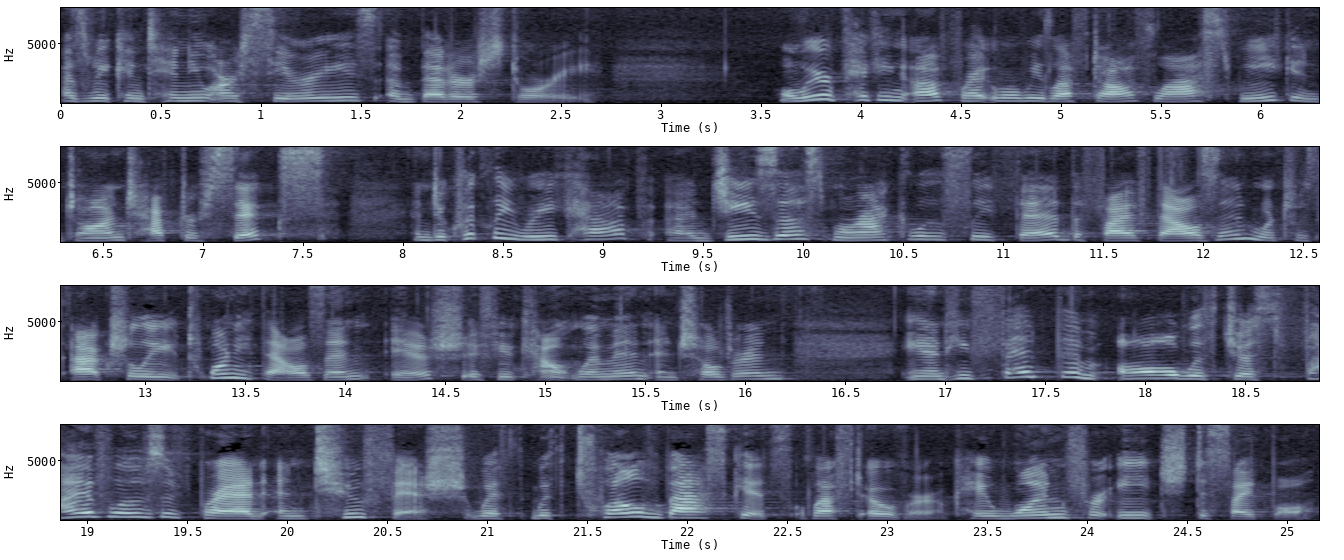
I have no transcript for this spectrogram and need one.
as we continue our series, A Better Story. Well, we are picking up right where we left off last week in John chapter 6. And to quickly recap, uh, Jesus miraculously fed the 5,000, which was actually 20,000 ish if you count women and children and he fed them all with just five loaves of bread and two fish, with, with 12 baskets left over, okay, one for each disciple.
